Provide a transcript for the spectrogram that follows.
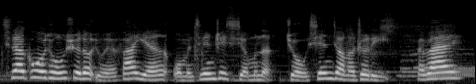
期待各位同学的踊跃发言。我们今天这期节目呢，就先讲到这里，拜拜。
